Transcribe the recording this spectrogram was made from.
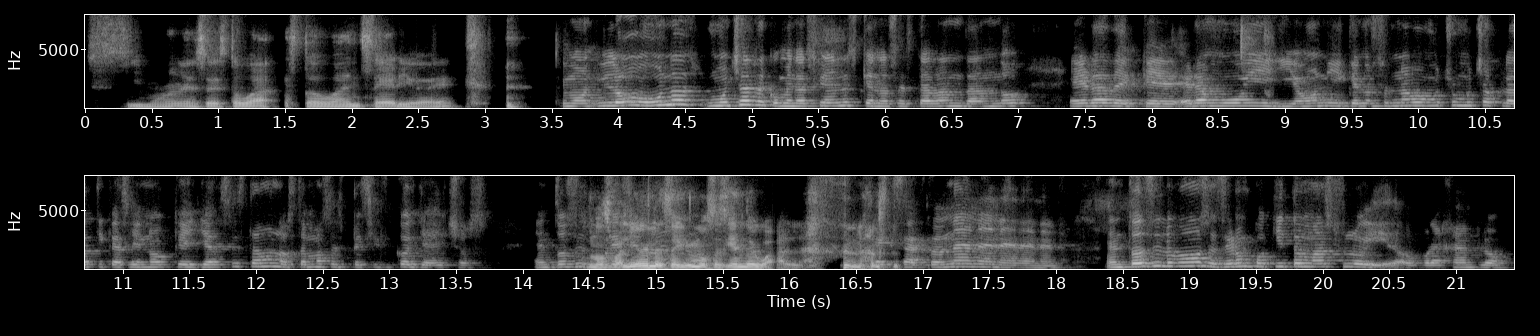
Simón, esto va, esto va en serio, ¿eh? Simón, y luego unas, muchas recomendaciones que nos estaban dando era de que era muy guion y que no sonaba mucho, mucha plática, sino que ya se estaban los temas específicos ya hechos. Entonces, Nos valió y le seguimos haciendo igual. Exacto, no, no, no, no, Entonces lo vamos a hacer un poquito más fluido. Por ejemplo,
